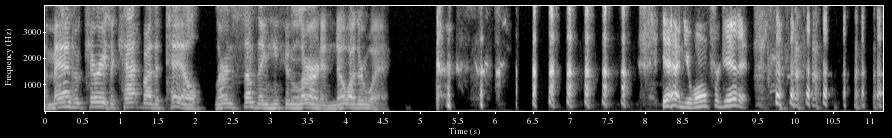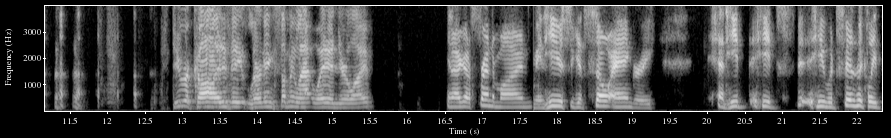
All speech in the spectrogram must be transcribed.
A man who carries a cat by the tail learns something he can learn in no other way. yeah, and you won't forget it. Do you recall anything learning something that way in your life? You know, I got a friend of mine. I mean, he used to get so angry, and he'd he'd he would physically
